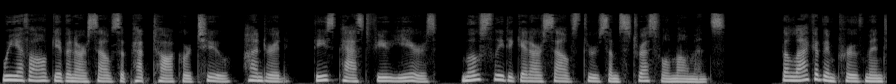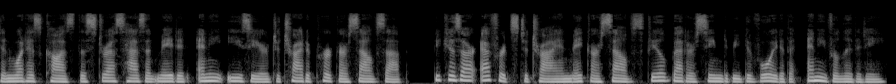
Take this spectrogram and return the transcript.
We have all given ourselves a pep talk or two, hundred, these past few years, mostly to get ourselves through some stressful moments. The lack of improvement in what has caused the stress hasn't made it any easier to try to perk ourselves up, because our efforts to try and make ourselves feel better seem to be devoid of any validity.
